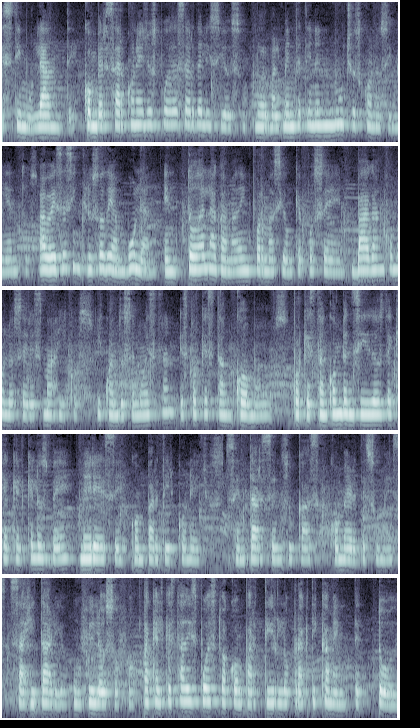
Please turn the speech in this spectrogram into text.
estimulante. Conversar con ellos puede ser delicioso. Normalmente tienen muchos conocimientos. A veces incluso deambulan en toda la gama de información que poseen. Vagan como los seres mágicos y cuando se muestran es porque están cómodos, porque están convencidos de que aquel que los ve merece compartir con ellos, sentarse en su casa, comer de su mesa. Sagitario, un filósofo, aquel que está dispuesto a compartirlo prácticamente todo.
